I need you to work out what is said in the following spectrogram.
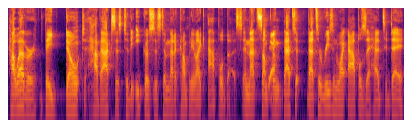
However, they don't have access to the ecosystem that a company like Apple does. And that's something yeah. that's a, that's a reason why Apple's ahead today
